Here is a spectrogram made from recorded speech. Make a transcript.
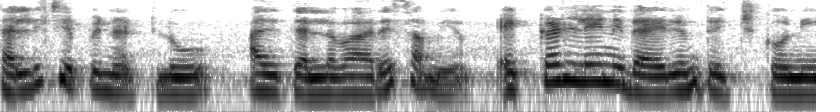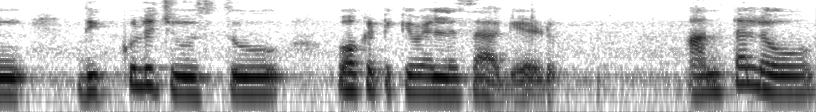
తల్లి చెప్పినట్లు అది తెల్లవారే సమయం. ఎక్కడ లేని ధైర్యం తెచ్చుకొని దిక్కులు చూస్తూ ఒకటికి వెళ్ళసాగాడు. అంతలో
